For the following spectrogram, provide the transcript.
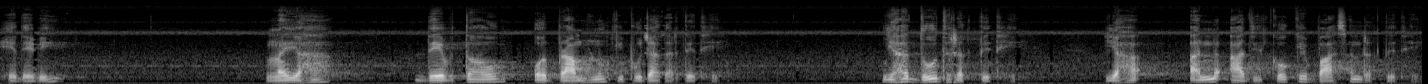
हे देवी, मैं यहाँ देवताओं और ब्राह्मणों की पूजा करती थी। यह दूध रखती थी। यह अन्न आदि को के बासन रखते थे।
